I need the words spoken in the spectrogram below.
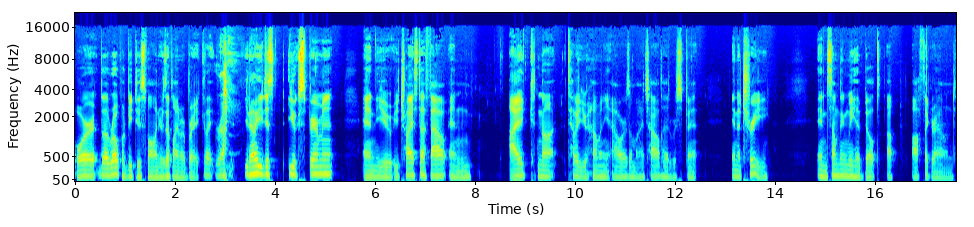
or the rope would be too small and your zip line would break. Like, Right. you know, you just you experiment and you you try stuff out, and I could not tell you how many hours of my childhood were spent in a tree in something we had built up off the ground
